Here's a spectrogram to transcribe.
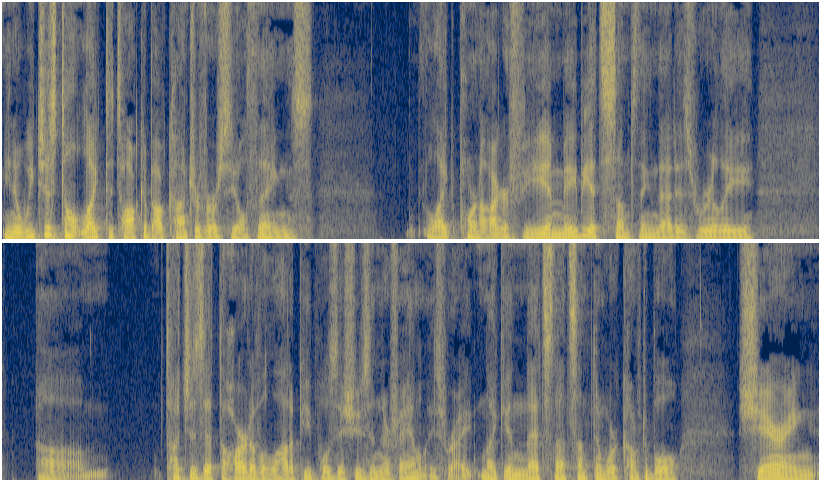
You know, we just don't like to talk about controversial things like pornography, and maybe it's something that is really um, touches at the heart of a lot of people's issues in their families, right? Like, and that's not something we're comfortable sharing.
